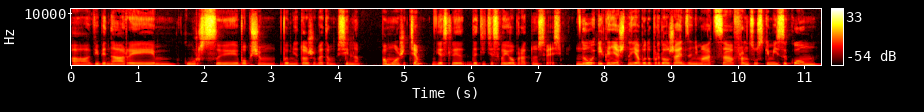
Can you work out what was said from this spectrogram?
э, вебинары, курсы. В общем, вы мне тоже в этом сильно поможете, если дадите свою обратную связь. Ну и, конечно, я буду продолжать заниматься французским языком.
